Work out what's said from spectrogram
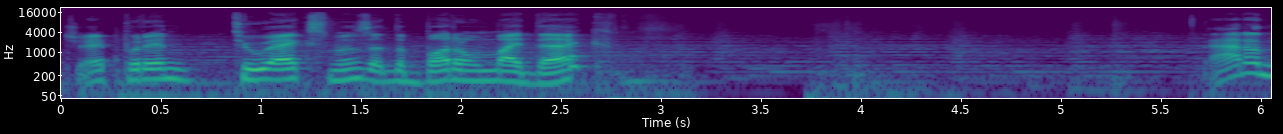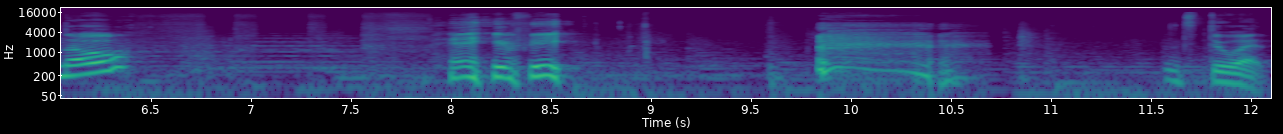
Should I put in two Axemen's at the bottom of my deck? I don't know. Maybe. Let's do it.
